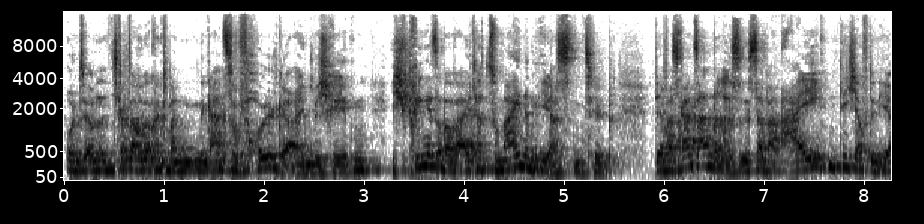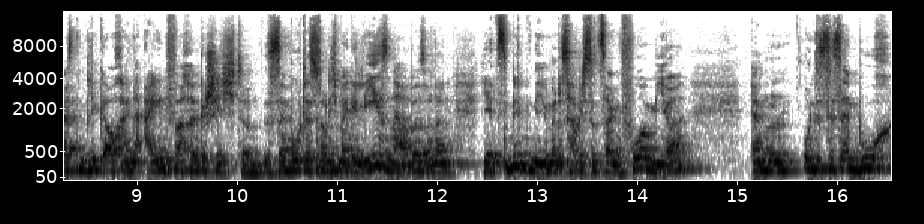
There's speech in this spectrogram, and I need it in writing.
Und ähm, ich glaube, darüber könnte man eine ganze Folge eigentlich reden. Ich springe jetzt aber weiter zu meinem ersten Tipp, der was ganz anderes ist, aber eigentlich auf den ersten Blick auch eine einfache Geschichte. Es ist ein Buch, das ich noch nicht mal gelesen habe, sondern jetzt mitnehme. Das habe ich sozusagen vor mir. Ähm, und es ist ein Buch,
